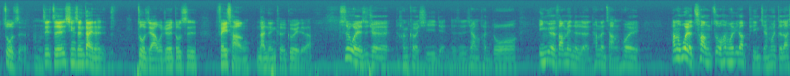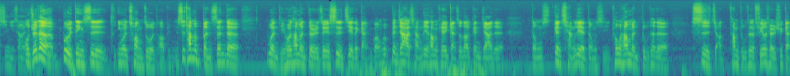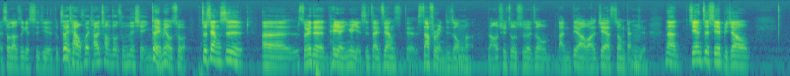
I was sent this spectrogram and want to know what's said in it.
作者，嗯这这些新生代的作家，我觉得都是非常难能可贵的啦。其实我也是觉得很可惜一点，就是像很多音乐方面的人，他们常会，他们为了创作，他们会遇到瓶颈，他们会得到心理上的。我觉得，不一定是因为创作的瓶颈，是他们本身的问题，或者他们对于这个世界的感官会更加的强烈，他们可以感受到更加的东西，更强烈的东西，通过他们独特的视角，他们独特的 filter 去感受到这个世界的，所以才有会，才会创作出那些音乐。对，没有错，就像是呃所谓的黑人音乐也是在这样子的 suffering 之中嘛，然后去做出了这种蓝调啊 jazz 这种感觉。嗯那今天这些比较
